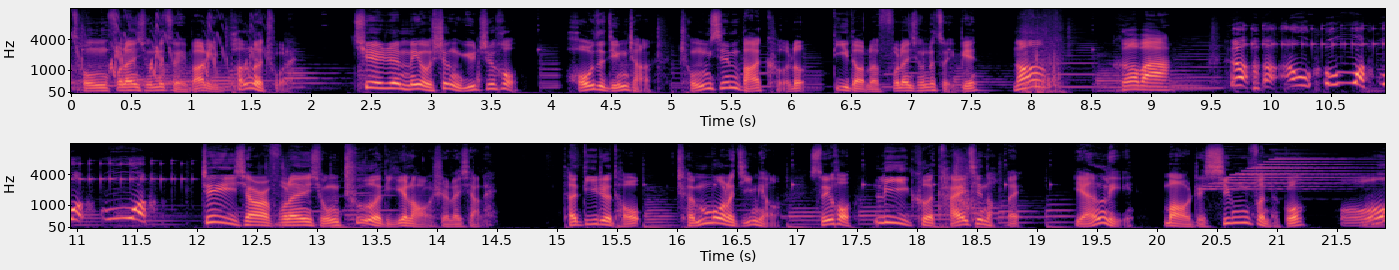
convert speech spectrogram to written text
从弗兰熊的嘴巴里喷了出来，确认没有剩余之后，猴子警长重新把可乐递到了弗兰熊的嘴边。喏，喝吧。啊啊！我我我！这下弗兰熊彻底老实了下来，他低着头，沉默了几秒，随后立刻抬起脑袋，眼里冒着兴奋的光。哦，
